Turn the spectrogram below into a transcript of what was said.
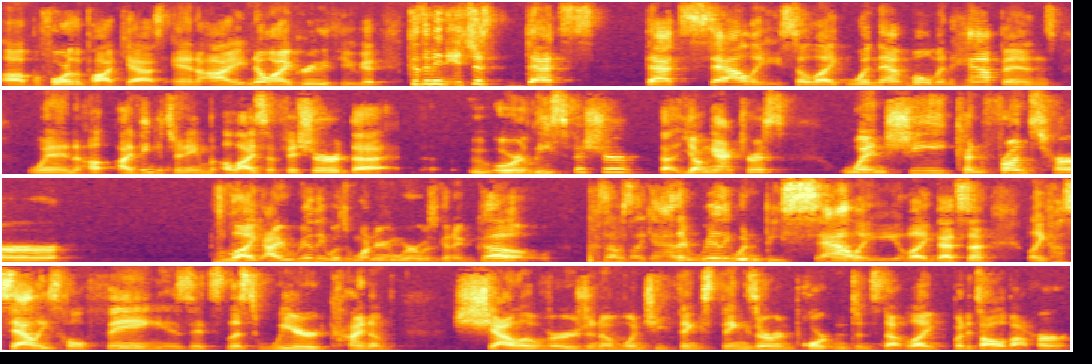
uh, before the podcast, and I no, I agree with you. Because I mean, it's just that's that's Sally. So like when that moment happens, when uh, I think it's her name, Eliza Fisher, the or Elsie Fisher, that young actress, when she confronts her, like I really was wondering where it was going to go. Because I was like, yeah, that really wouldn't be Sally. Like that's not like Sally's whole thing is it's this weird kind of shallow version of when she thinks things are important and stuff like but it's all about her.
